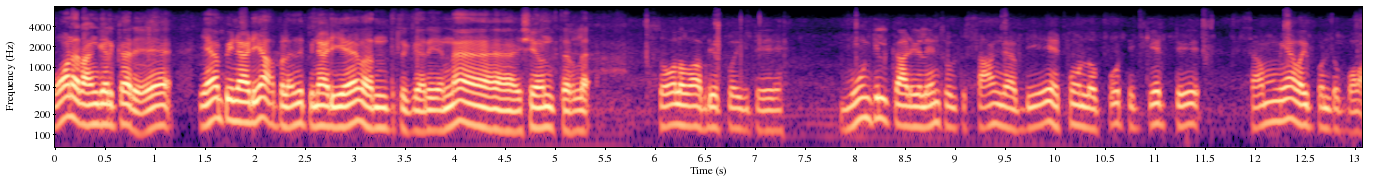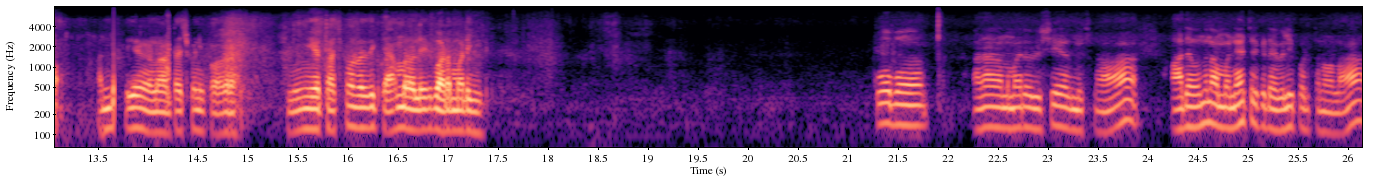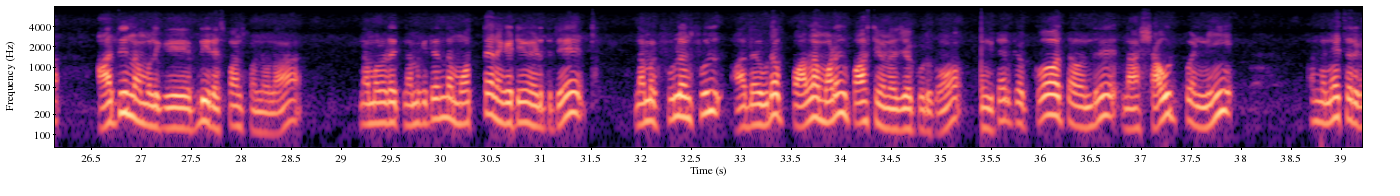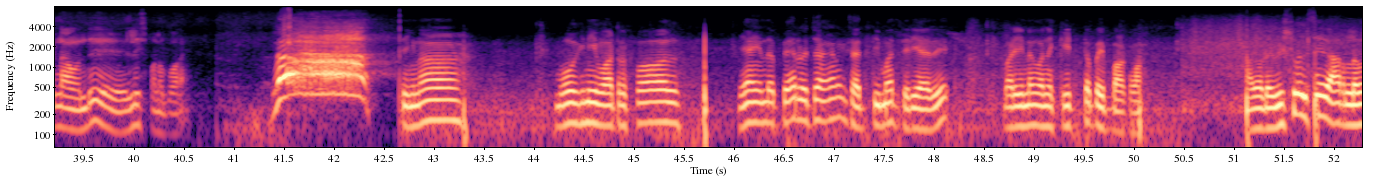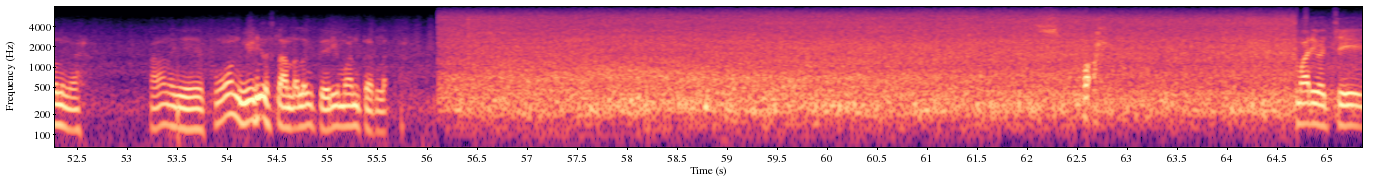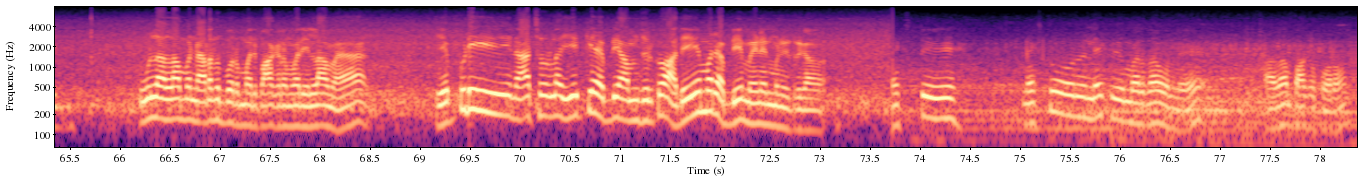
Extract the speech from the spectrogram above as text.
Owner அங்கே இருக்காரு. ஏன் பின்னாடியே அப்போலேருந்து பின்னாடியே வந்துட்டுருக்காரு. என்ன விஷயம்னு தெரில. சோலோவாக அப்படியே போய்கிட்டு மூங்கில் காடுகளேன்னு சொல்லிட்டு சாங்கை அப்படியே ஹெட்ஃபோனில் போட்டு கேட்டு செம்மையாக வைப் பண்ணிட்டு போகலாம் அந்த இருங்க நான் டச் பண்ணி பார்க்குறேன். நீங்கள் டச் பண்ணுறது கேமராலேயே வர மாட்டேங்குது கோபம் அதான் அந்த மாதிரி ஒரு விஷயம் இருந்துச்சுன்னா அதை வந்து நம்ம நேச்சர்கிட்ட வெளிப்படுத்தணும்னா அது நம்மளுக்கு எப்படி ரெஸ்பான்ஸ் பண்ணணும்னா நம்மளோட நம்மக்கிட்ட இருந்த மொத்த நெகட்டிவும் எடுத்துட்டு நமக்கு ஃபுல் அண்ட் ஃபுல் அதை விட பல மடங்கு பாசிட்டிவ் எனர்ஜியை கொடுக்கும். என்கிட்ட இருக்க கோவத்தை வந்து நான் ஷவுட் பண்ணி அந்த நேச்சருக்கு நான் வந்து ரிலீஸ் பண்ண போகிறேன் பார்த்தீங்கன்னா மோகினி வாட்டர் ஃபால் ஏன் இந்த பேர் வச்சாங்க எனக்கு சத்தியமாக தெரியாது. பட் இன்னும் கொஞ்சம் கிட்ட போய் பார்க்கலாம். அதோட விஷுவல்ஸே வேறு லெவலுங்க ஆனால் எனக்கு ஃபோன் வீடியோஸில் அந்த அளவுக்கு தெரியுமான்னு தெரில மாதிரி வச்சு உள்ளெல்லாம் போய் நடந்து போகிற மாதிரி பார்க்குற மாதிரி இல்லாமல் எப்படி நேச்சுரலாக இயற்கையாக எப்படி அமைஞ்சிருக்கோ அதே மாதிரி அப்படியே மெயின்டைன் பண்ணிகிட்ருக்காங்க இருக்காங்க. நெக்ஸ்ட்டு நெக்ஸ்ட்டு ஒரு லேக் வியூ மாதிரி தான் ஒன்று அதான் பார்க்க போகிறோம்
